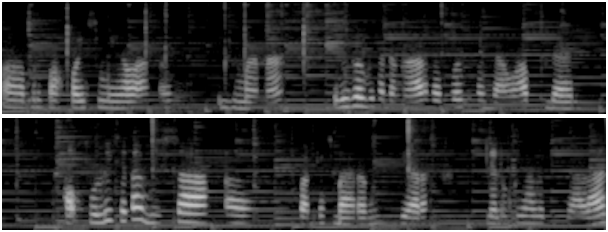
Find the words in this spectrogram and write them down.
uh, berupa voicemail atau gimana jadi gue bisa dengar dan gue bisa jawab dan hopefully kita bisa uh, podcast bareng biar waktunya lebih jalan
